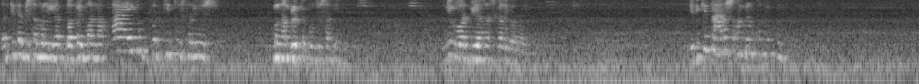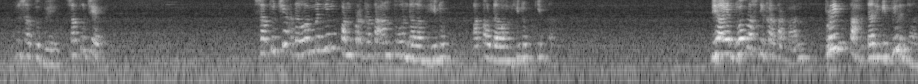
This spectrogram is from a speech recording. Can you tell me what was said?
Dan kita bisa melihat bagaimana Ayub begitu serius mengambil keputusan ini. Ini luar biasa sekali Bapak Ibu. Jadi kita harus ambil komitmen. Itu satu B, satu C. Satu C adalah menyimpan perkataan Tuhan dalam hidup atau dalam hidup kita. Di ayat 12 dikatakan, perintah dari bibirnya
